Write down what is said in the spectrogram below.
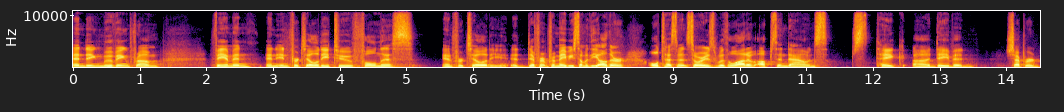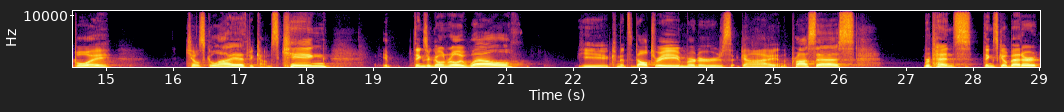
ending, moving from famine and infertility to fullness and fertility. It, uh, different from maybe some of the other Old Testament stories with a lot of ups and downs. Take uh, David shepherd boy kills Goliath, becomes king. It, things are going really well. He commits adultery, murders a guy in the process, repents, things go better.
